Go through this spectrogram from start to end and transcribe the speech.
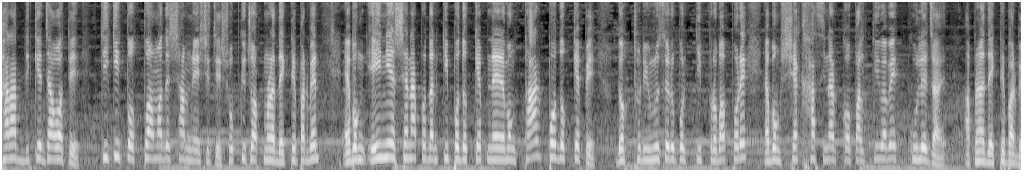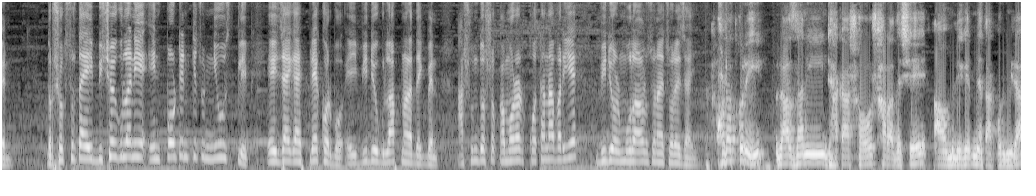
খারাপ দিকে যাওয়াতে কি কি তথ্য আমাদের সামনে এসেছে সব কিছু আপনারা দেখতে পারবেন এবং এই নিয়ে সেনাপ্রধান কি পদক্ষেপ নেন এবং তার পদক্ষেপে ডক্টর ইউনুসের উপর কি প্রভাব পড়ে এবং শেখ হাসিনার কপাল কীভাবে কুলে যায় আপনারা দেখতে পারবেন। দর্শক শ্রোতা, এই বিষয়গুলো নিয়ে ইম্পর্টেন্ট কিছু নিউজ ক্লিপ এই জায়গায় প্লে করব। এই ভিডিওগুলো আপনারা দেখবেন। আসুন দর্শক আমরার কথা না বাড়িয়ে ভিডিওর মূল আলোচনায় চলে যাই। হঠাৎ করেই রাজধানী, ঢাকা সহ সারা দেশে আওয়ামী লীগের নেতাকর্মীরা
